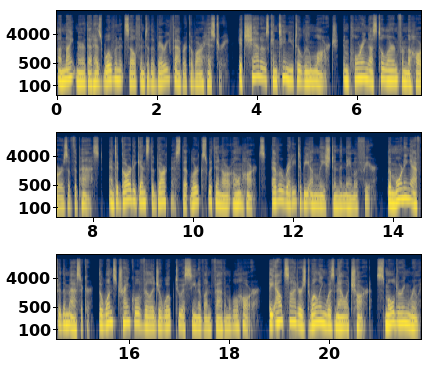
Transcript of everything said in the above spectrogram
a nightmare that has woven itself into the very fabric of our history. Its shadows continue to loom large, imploring us to learn from the horrors of the past and to guard against the darkness that lurks within our own hearts, ever ready to be unleashed in the name of fear. The morning after the massacre, the once tranquil village awoke to a scene of unfathomable horror. The outsider's dwelling was now a charred, smoldering ruin,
